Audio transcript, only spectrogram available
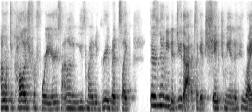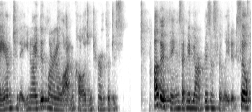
I went to college for four years. I don't even use my degree, but it's like, there's no need to do that. It's like it shaped me into who I am today. You know, I did learn a lot in college in terms of just other things that maybe aren't business related. So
